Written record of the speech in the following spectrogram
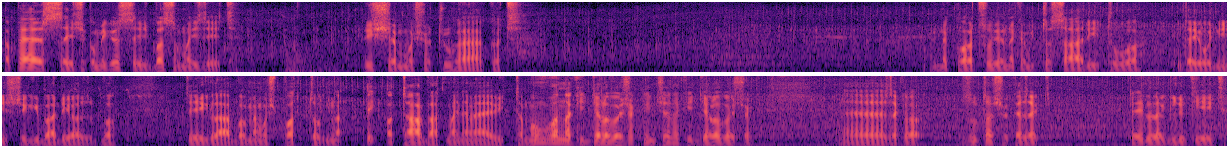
Ha persze, és akkor még össze is baszom a izét. Frissen mosott ruhákat. Ne karcolja nekem itt a szárító a... Ide jó, hogy nincs Rigibádi azba téglában, mert most pattogna. A táblát majdnem elvittem. Hon vannak itt gyalogosok, nincsenek itt gyalogosok. Ezek a, az utasok, ezek tényleg lükék.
